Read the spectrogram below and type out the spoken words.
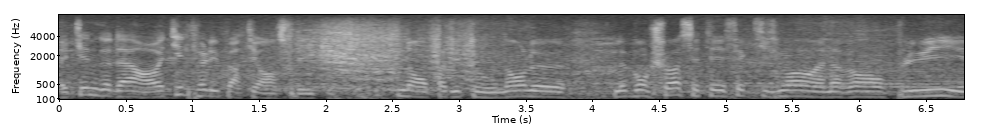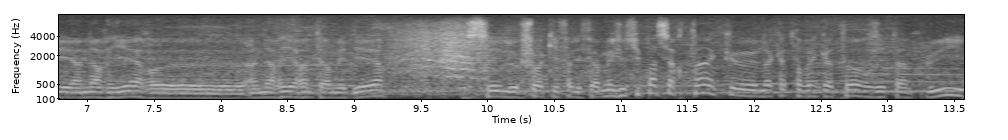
Étienne Godard, aurait-il fallu partir en slick Non, pas du tout. Non, le, le bon choix, c'était effectivement un avant pluie et un arrière, euh, un arrière intermédiaire. c'est le choix qu'il fallait faire. Mais je ne suis pas certain que la 94 est un pluie.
